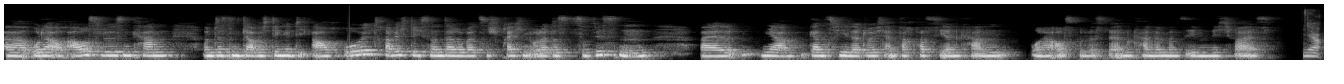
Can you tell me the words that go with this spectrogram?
äh, oder auch auslösen kann. Und das sind, glaube ich, Dinge, die auch ultra wichtig sind, darüber zu sprechen oder das zu wissen weil ja ganz viel dadurch einfach passieren kann oder ausgelöst werden kann, wenn man es eben nicht weiß. Ja.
